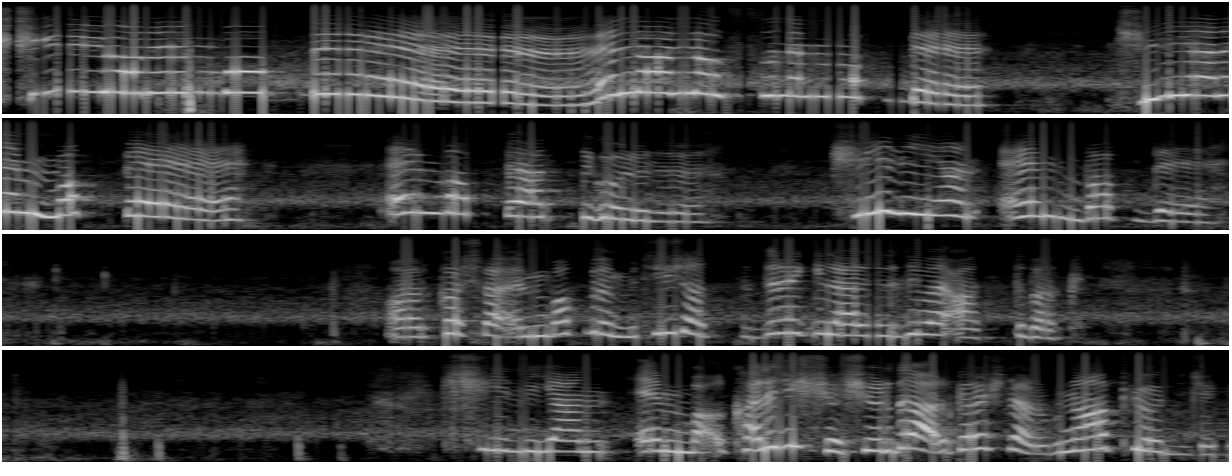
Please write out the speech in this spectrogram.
Kylian Mbappe! Helal olsun Mbappe! Kylian Mbappe! Mbappe attı golünü. Kylian Mbappe! Arkadaşlar Mbappe müthiş attı. Direkt ilerledi ve attı bak. Kylian Mbappe. Kaleci şaşırdı arkadaşlar. Bu ne yapıyor diyecek.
